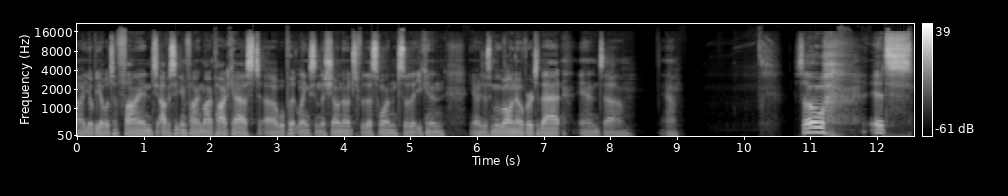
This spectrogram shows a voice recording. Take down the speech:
Uh, you'll be able to find, obviously, you can find my podcast. Uh, we'll put links in the show notes for this one so that you can, you know, just move on over to that. And um, yeah. So it's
